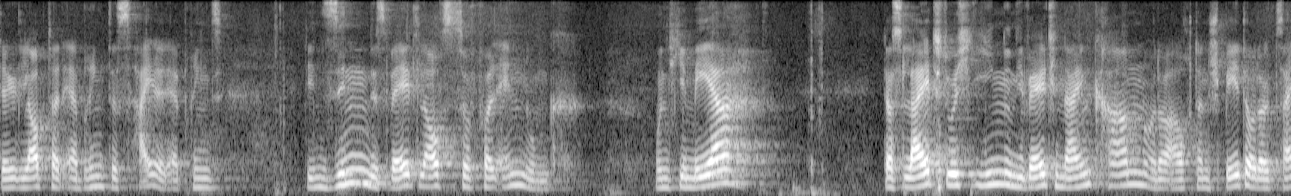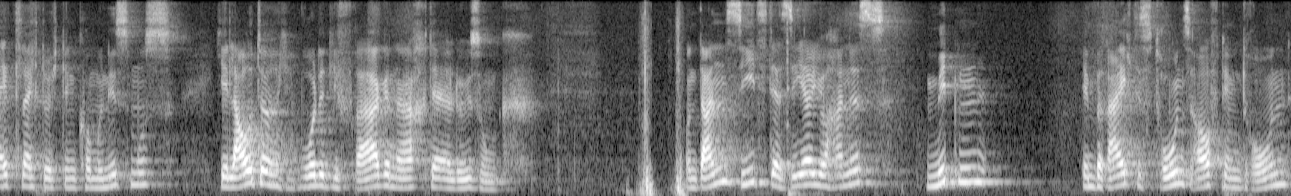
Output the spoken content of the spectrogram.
der geglaubt hat, er bringt das Heil, er bringt den Sinn des Weltlaufs zur Vollendung. Und je mehr das Leid durch ihn in die Welt hineinkam oder auch dann später oder zeitgleich durch den Kommunismus, je lauter wurde die Frage nach der Erlösung. Und dann sieht der Seher Johannes mitten im Bereich des Throns auf dem Thron,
